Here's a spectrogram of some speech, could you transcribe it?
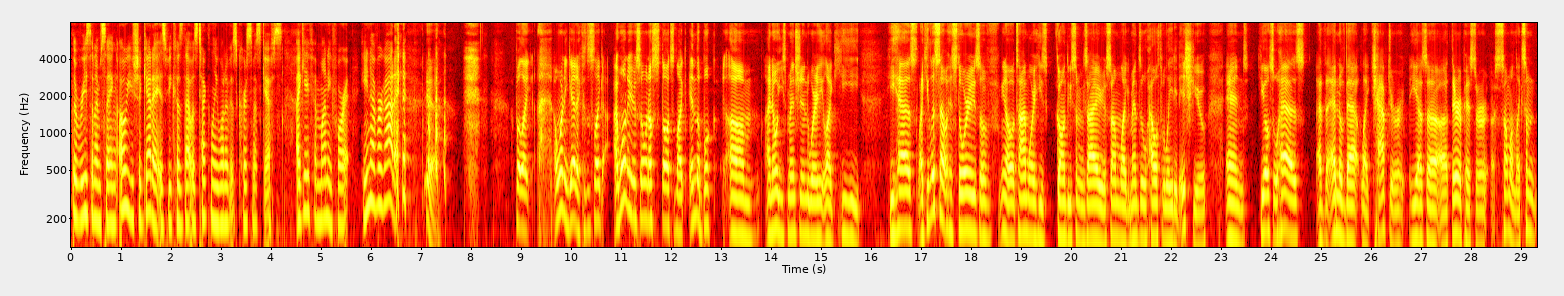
The reason I'm saying, oh, you should get it is because that was technically one of his Christmas gifts. I gave him money for it. He never got it. Yeah. but like, I want to get it because it's like I want to hear someone else's thoughts. Like in the book, um, I know he's mentioned where he like he he has like he lists out his stories of you know a time where he's gone through some anxiety or some like mental health related issue, and he also has at the end of that like chapter he has a, a therapist or, or someone like some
